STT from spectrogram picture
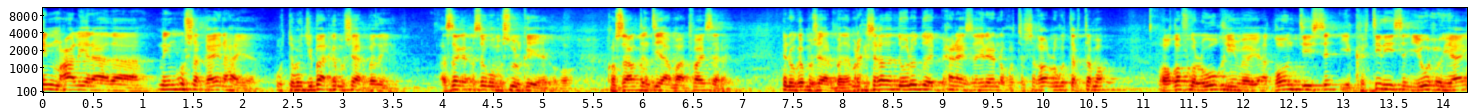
in maxaa la yidhaahdaa nin u shaqaynahaya uu tabajibaar ka mushaar badan yahay. Isaga isaguu mas'uul ka yahay oo consultanty ama advisor inuu ka mushaar badan marka shaqada dowladdu ay bixinayso inay noqoto shaqo lagu tartamo oo qofka lagu qiimeeyo aqoontiisa iyo kartidiisa iyo wuxuu yahay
